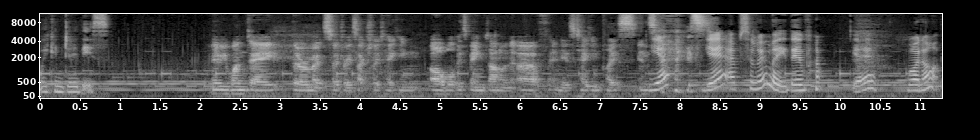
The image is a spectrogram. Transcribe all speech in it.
we can do this. Maybe one day the remote surgery is actually taking, oh, well, it's being done on Earth and is taking place in Yeah, space. yeah, absolutely. They're, yeah, why not?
